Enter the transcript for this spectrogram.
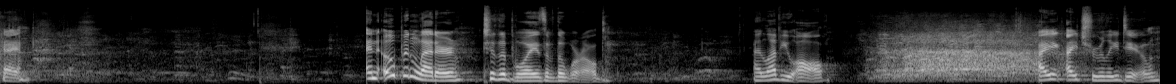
Okay. An open letter to the boys of the world. I love you all. I, I truly do.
